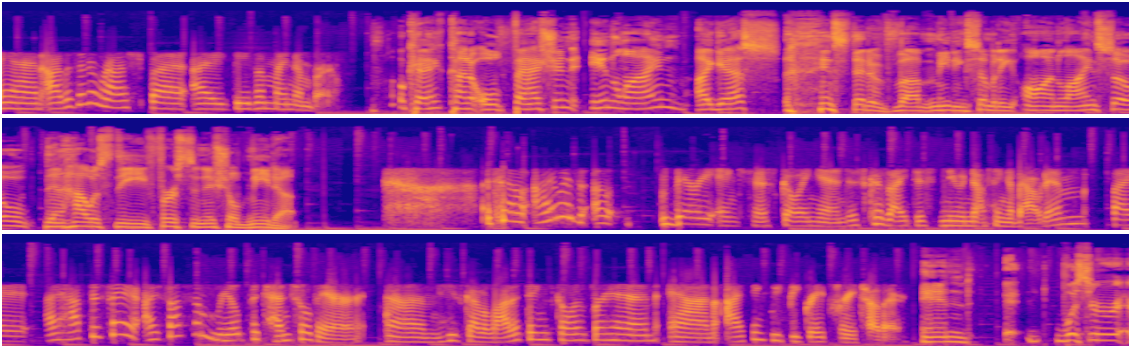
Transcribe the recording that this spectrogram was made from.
And I was in a rush, but I gave him my number. Okay, kind of old fashioned, in line, I guess, instead of uh, meeting somebody online. So then, how was the first initial meetup? So I was very anxious going in just because I just knew nothing about him. But I have to say, I saw some real potential there. Um, he's got a lot of things going for him, and I think we'd be great for each other. And uh, was there,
